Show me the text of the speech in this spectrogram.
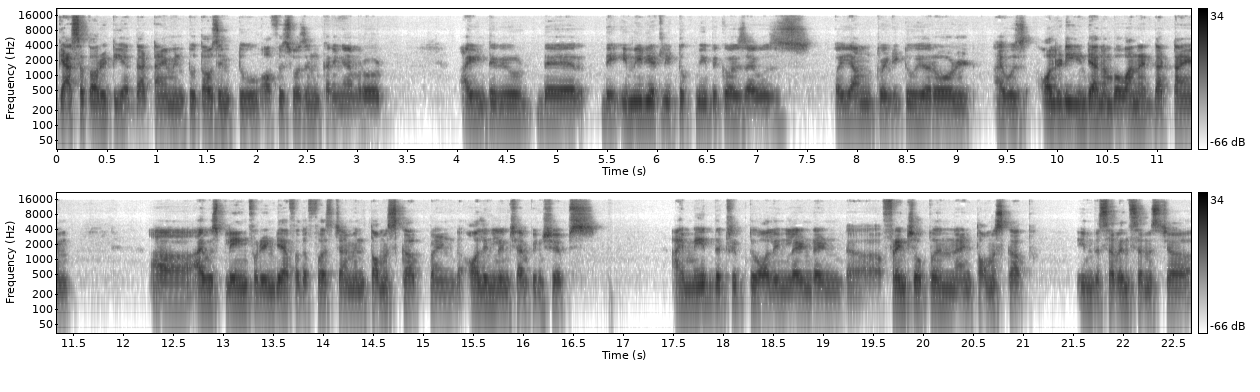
Gas Authority at that time in 2002. Office was in Cunningham Road. I interviewed there. They immediately took me because I was a young 22 year old. I was already India number one at that time. Uh, I was playing for India for the first time in Thomas Cup and All England Championships. I made the trip to All England and uh, French Open and Thomas Cup in the seventh semester.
